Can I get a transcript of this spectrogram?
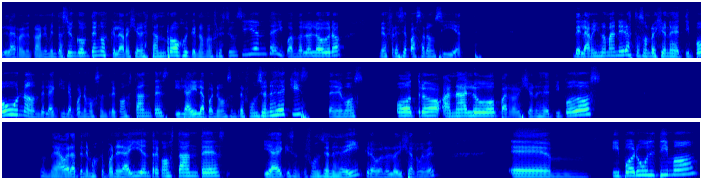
la retroalimentación que obtengo es que la región está en rojo y que no me ofrece un siguiente, y cuando lo logro, me ofrece pasar a un siguiente. De la misma manera, estas son regiones de tipo 1, donde la x la ponemos entre constantes y la y la ponemos entre funciones de x. Tenemos otro análogo para regiones de tipo 2, donde ahora tenemos que poner a y entre constantes y a x entre funciones de y, creo que no lo dije al revés. Em, y por último,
